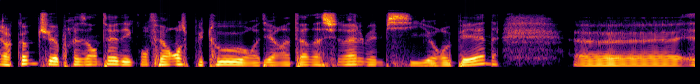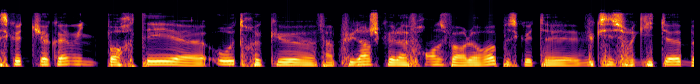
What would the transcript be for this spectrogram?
Alors comme tu as présenté des conférences plutôt, on va dire internationales, même si européennes, euh, est-ce que tu as quand même une portée euh, autre que, enfin plus large que la France, voire l'Europe? Parce que vu que c'est sur GitHub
